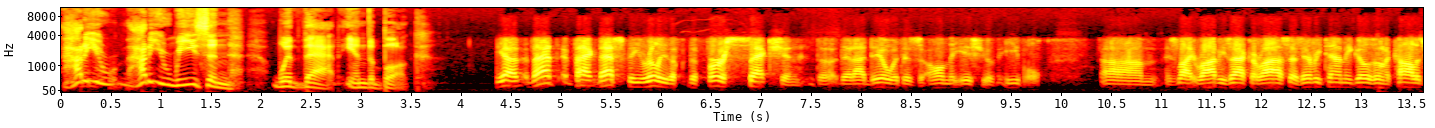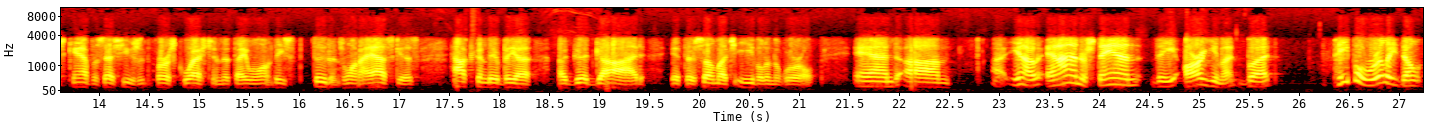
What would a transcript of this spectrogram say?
How do you how do you reason with that in the book? Yeah, that in fact that's the really the, the first section the, that I deal with is on the issue of evil. Um, it's like Ravi Zacharias says every time he goes on a college campus, that's usually the first question that they want these students want to ask is, how can there be a, a good God if there's so much evil in the world. And um, you know, and I understand the argument, but people really don't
